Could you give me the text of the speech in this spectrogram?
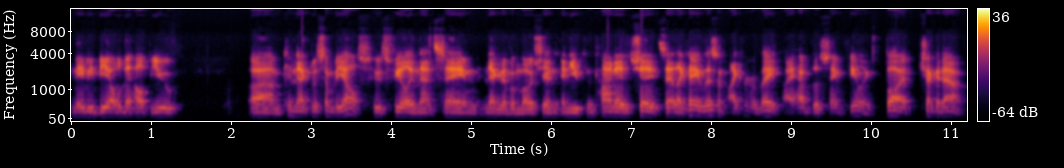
maybe be able to help you um, connect with somebody else who's feeling that same negative emotion. And you can kind of say, say like hey listen i can relate. I have those same feelings but check it out.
